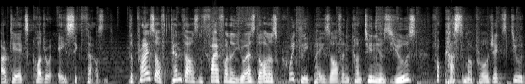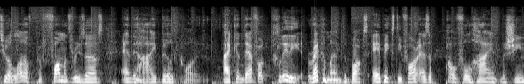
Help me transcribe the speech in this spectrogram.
RTX Quadro A6000. The price of 10,500 US dollars quickly pays off in continuous use for customer projects due to a lot of performance reserves and the high build quality. I can therefore clearly recommend the BOXX APEXX D4 as a powerful high-end machine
